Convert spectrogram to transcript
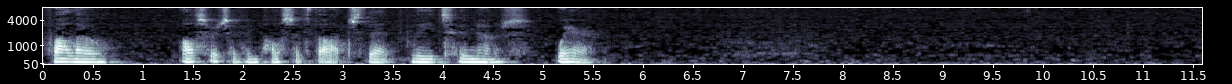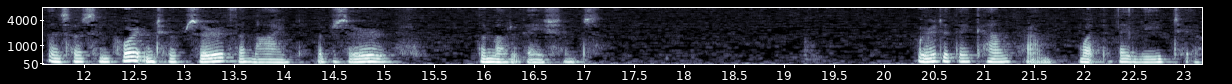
follow all sorts of impulsive thoughts that leads who knows where. And so it's important to observe the mind, observe the motivations. Where did they come from? What did they lead to?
